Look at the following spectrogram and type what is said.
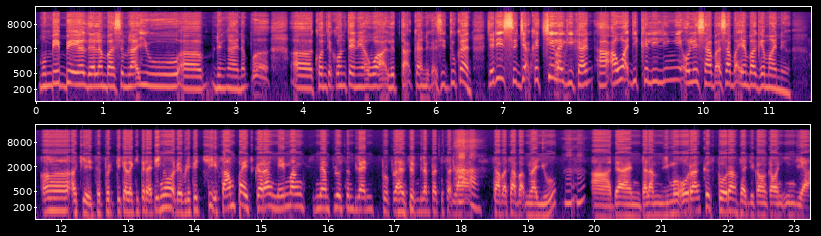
membebel dalam bahasa Melayu uh, dengan apa uh, konten-konten yang awak letakkan dekat situ kan. Jadi sejak kecil uh. lagi kan uh, awak dikelilingi oleh sahabat-sahabat yang bagaimana? Uh, okay, seperti kalau kita nak tengok daripada kecil sampai sekarang memang 99.9% adalah Ha-ha. sahabat-sahabat Melayu. Uh-huh. Uh, dan dalam lima orang ke sepuluh orang saja kawan-kawan India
